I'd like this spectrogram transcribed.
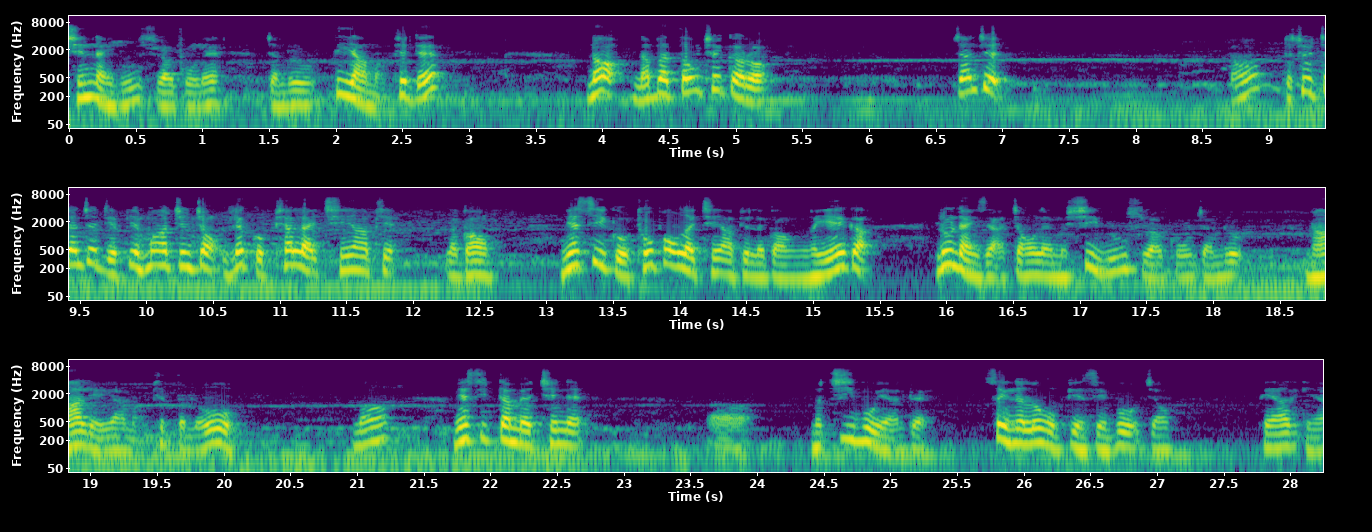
ရှင်းနိုင်ဘူးဆိုတော့ကိုလည်းကျွန်တော်တို့သိရမှာဖြစ်တယ် နောက်နံပါတ်3ချက်ကတော့စံချက်နော်တချို့စံချက်တွေပြစ်မှားခြင်းကြောင့်လက်ကိုဖြတ်လိုက်ခြင်းအဖြစ်၎င်းမျက်စိကိုထိုးဖောက်လိုက်ခြင်းအဖြစ်၎င်းငရဲကလွတ်နိုင်စရာအကြောင်းလည်းမရှိဘူးဆိုတော့ကိုကျွန်တော်တို့နားလည်ရမှာဖြစ်တယ်လို့နော်မျက်စိတက်မဲ့ခြင်းနဲ့အာမကြည့်ဖို့ရန်အတွက်စိတ်နှလုံးကိုပြင်ဆင်ဖို့အကြောင်းဘုရားသခင်က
